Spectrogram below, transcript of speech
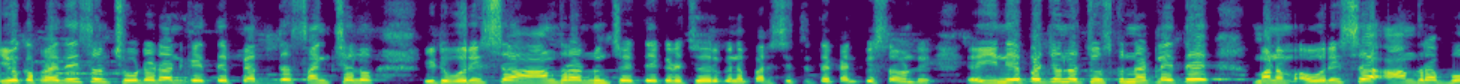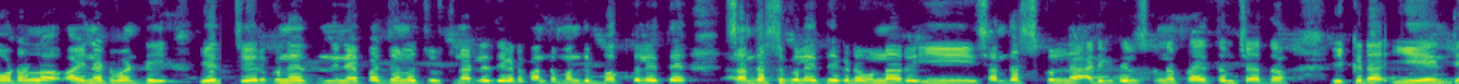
ఈ యొక్క ప్రదేశం చూడడానికి అయితే పెద్ద సంఖ్యలో ఇటు ఒరిస్సా ఆంధ్ర నుంచి అయితే ఇక్కడ చేరుకునే పరిస్థితి అయితే కనిపిస్తూ ఉంది. నేపథ్యంలో చూసుకున్నట్లయితే మనం ఒరిస్సా ఆంధ్ర border లో అయినటువంటి చేరుకునే నేపథ్యంలో చూసుకున్నట్లయితే ఇక్కడ కొంతమంది భక్తులైతే సందర్శకులు అయితే ఇక్కడ ఉన్నారు. ఈ సందర్శకుల్ని అడిగి తెలుసుకునే ప్రయత్నం చేద్దాం. ఇక్కడ ఏంటి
